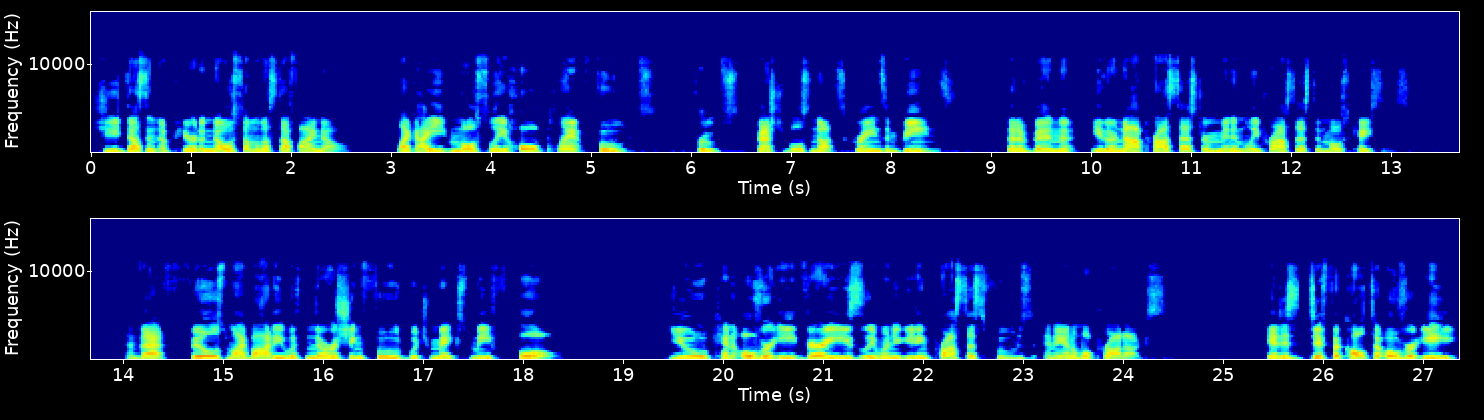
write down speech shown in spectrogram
She doesn't appear to know some of the stuff I know. Like, I eat mostly whole plant foods fruits, vegetables, nuts, grains, and beans that have been either not processed or minimally processed in most cases. And that fills my body with nourishing food, which makes me full you can overeat very easily when you're eating processed foods and animal products. It is difficult to overeat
